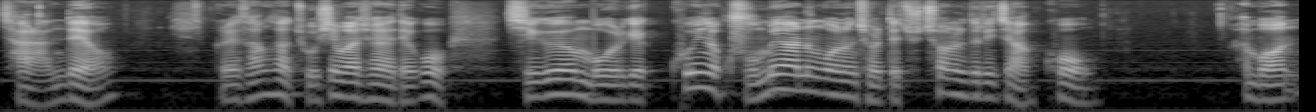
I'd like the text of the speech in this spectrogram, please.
잘 안 돼요. 그래서 항상 조심하셔야 되고 지금 뭐 이렇게 코인을 구매하는 거는 절대 추천을 드리지 않고 한번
